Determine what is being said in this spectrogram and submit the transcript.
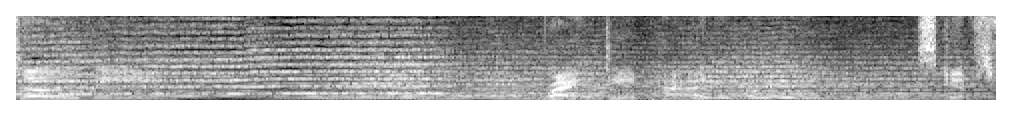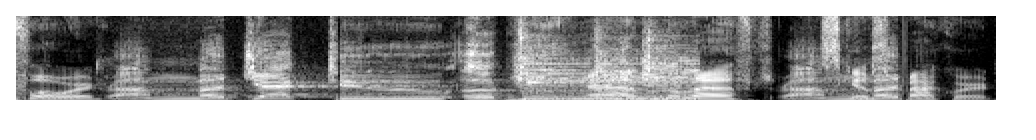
So the right D pad skips forward. From a jack to a king. And the left From skips backward.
